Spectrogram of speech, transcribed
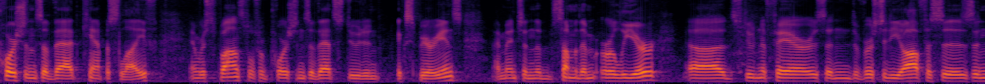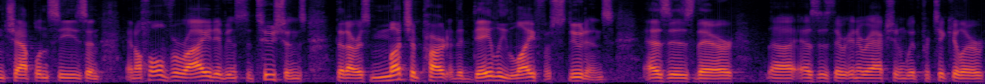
portions of that campus life and responsible for portions of that student experience. I mentioned them, some of them earlier, uh, student affairs and diversity offices and chaplaincies and, and a whole variety of institutions that are as much a part of the daily life of students as is their, uh, as is their interaction with particular,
